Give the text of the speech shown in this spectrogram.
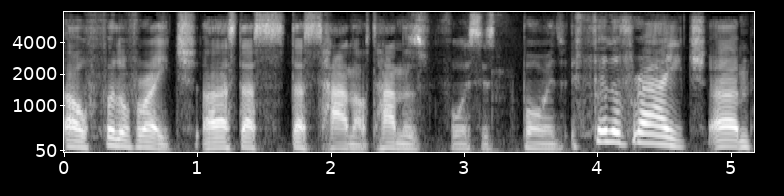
oh full of rage. Oh, that's that's that's Hannah. Hannah's voice is boring. Full of rage. Um,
